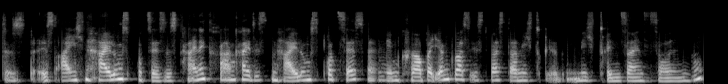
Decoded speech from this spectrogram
das ist eigentlich ein Heilungsprozess. Es ist keine Krankheit, es ist ein Heilungsprozess, wenn im Körper irgendwas ist, was da nicht, nicht drin sein soll. Ne?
